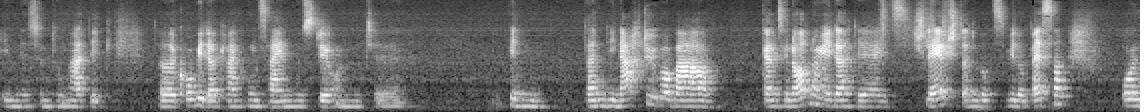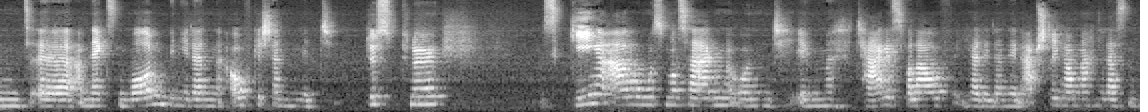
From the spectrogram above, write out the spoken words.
äh, eben eine Symptomatik der Covid-Erkrankung sein musste. Und äh, bin dann die Nacht über war ganz in Ordnung. Ich dachte, ja, jetzt schläfst, dann wird es wieder besser. Und äh, am nächsten Morgen bin ich dann aufgestanden mit Dyspnoe. Es ging aber, muss man sagen, und im Tagesverlauf, ich hatte dann den Abstrich auch machen lassen,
